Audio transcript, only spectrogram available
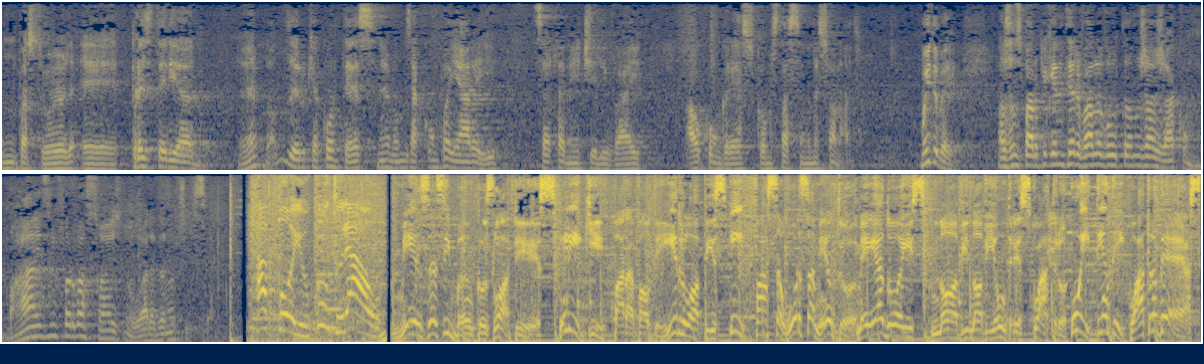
um pastor é, presbiteriano. Né? Vamos ver o que acontece, né? vamos acompanhar aí. Certamente ele vai ao Congresso, como está sendo mencionado. Muito bem, nós vamos para o pequeno intervalo e voltamos já já com mais informações no Hora da Notícia. Apoio Cultural. Mesas e Bancos Lopes. Ligue para Valdeir Lopes e faça o orçamento. 62 99134 8410.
